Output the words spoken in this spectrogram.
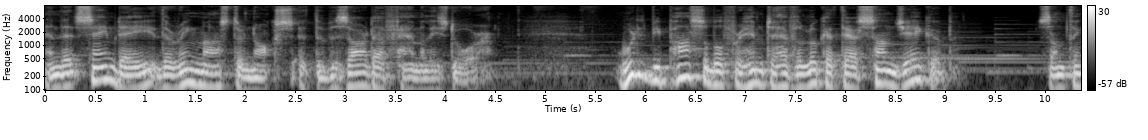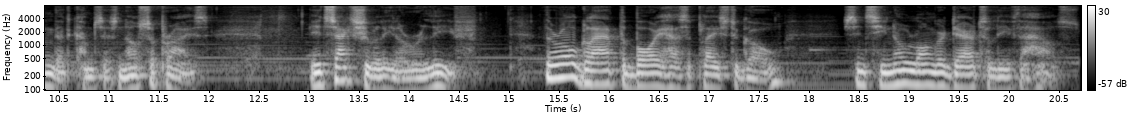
and that same day the ringmaster knocks at the Bizarda family's door. Would it be possible for him to have a look at their son Jacob? Something that comes as no surprise. It's actually a relief. They're all glad the boy has a place to go, since he no longer dare to leave the house.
